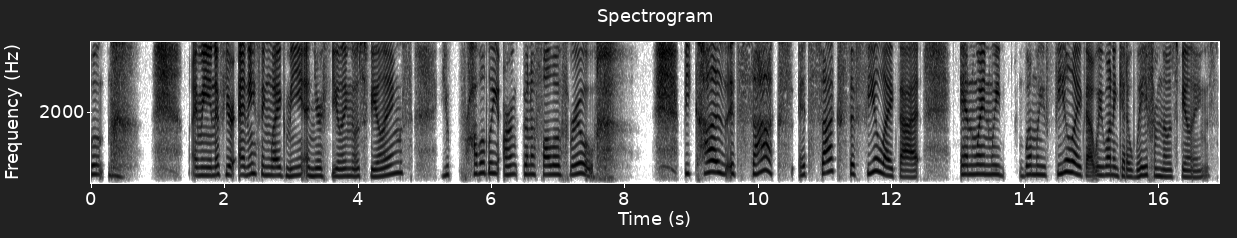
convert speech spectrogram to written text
Well, I mean, if you're anything like me and you're feeling those feelings, you probably aren't going to follow through because it sucks. It sucks to feel like that. And when we when we feel like that, we want to get away from those feelings.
